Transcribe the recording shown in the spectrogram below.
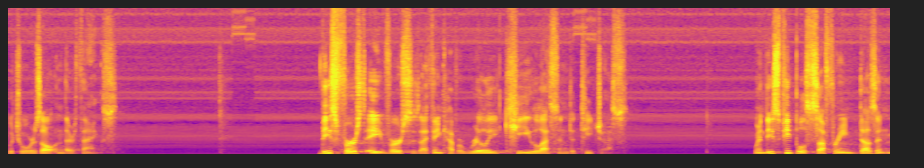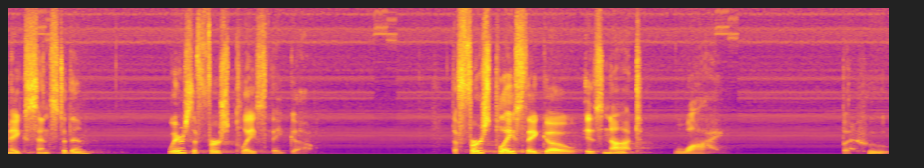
which will result in their thanks. These first eight verses, I think, have a really key lesson to teach us. When these people's suffering doesn't make sense to them, where's the first place they go? The first place they go is not why, but who.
